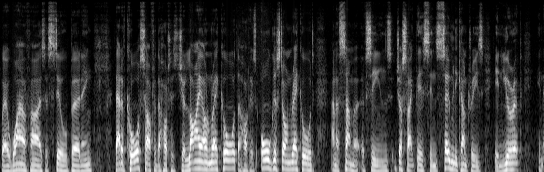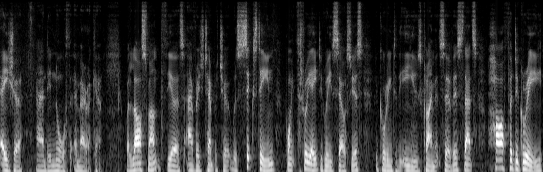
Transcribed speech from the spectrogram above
where wildfires are still burning. That, of course, after the hottest July on record, the hottest August on record, and a summer of scenes just like this in so many countries in Europe, in Asia, and in North America. Well, last month, the Earth's average temperature was 16.38 degrees Celsius, according to the EU's climate service. That's half a degree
